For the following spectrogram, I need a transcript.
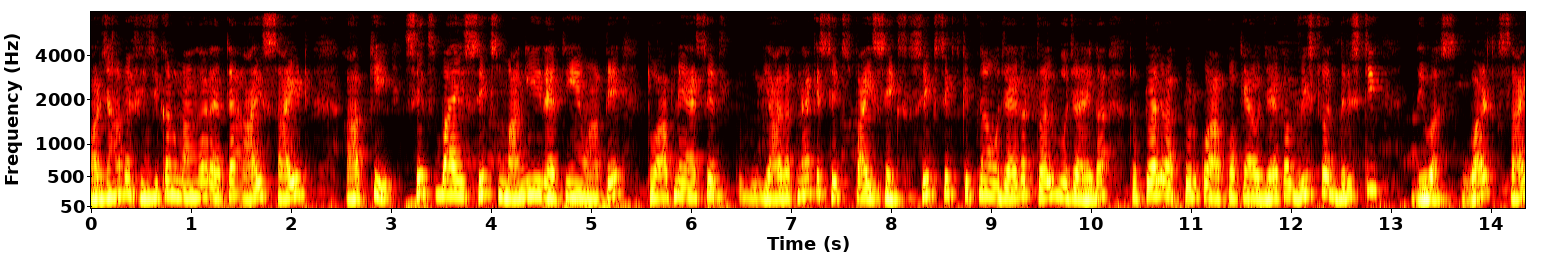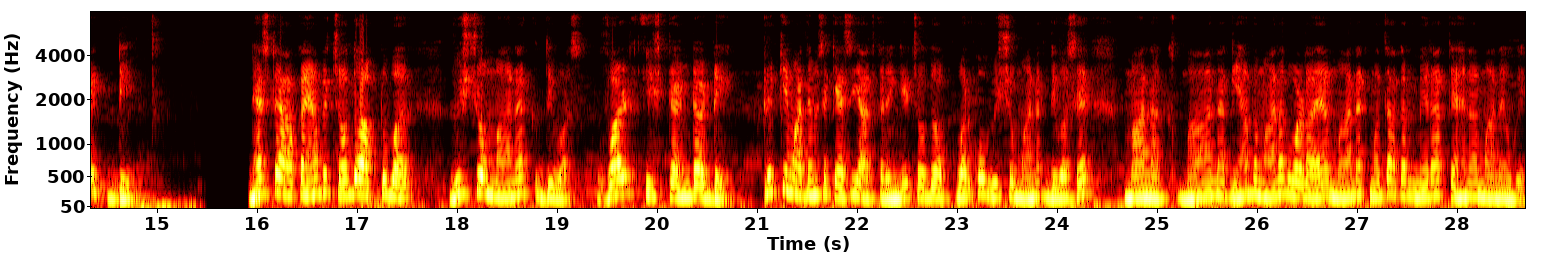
और जहाँ पे फ़िज़िकल मांगा रहता है आई साइड आपकी सिक्स बाई सिक्स मांगी रहती है वहाँ पे तो आपने ऐसे याद रखना है कि six by six six six कितना हो जाएगा? ट्वेल्व हो जाएगा। तो ट्वेल्व अक्टूबर को आपका क्या हो जाएगा? विश्व दृष्टि दिवस, वर्ल्ड साइट डे। नेक्स्ट है आपका यहाँ पे चौदह अक्टूबर, विश्व मानक दिवस, वर्ल्ड स्टैंडर्ड डे। ट्रिक के माध्यम से कैसे याद करेंगे? चौदह अक्टूबर को विश्व मानक दिवस है, मानक मानक, यहाँ पे मानक वर्ड आया, मानक मतलब अगर मेरा कहना मानोगे।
